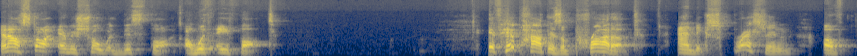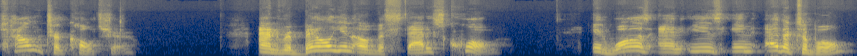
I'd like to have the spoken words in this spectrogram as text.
And I'll start every show with this thought or with a thought. If hip hop is a product and expression of counterculture and rebellion of the status quo, it was and is inevitable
